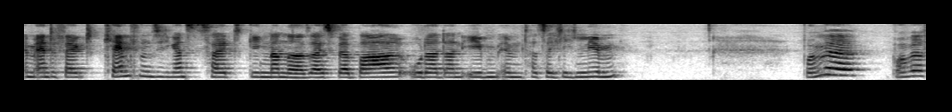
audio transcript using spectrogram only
im Endeffekt kämpfen sie die ganze Zeit gegeneinander, sei es verbal oder dann eben im tatsächlichen Leben. Wollen wir, wollen wir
